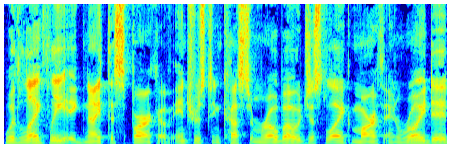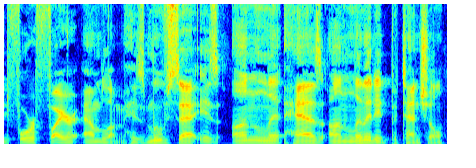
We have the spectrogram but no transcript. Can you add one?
would likely ignite the spark of interest in Custom Robo, just like Marth and Roy did for Fire Emblem. His moveset is unli- has unlimited potential,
